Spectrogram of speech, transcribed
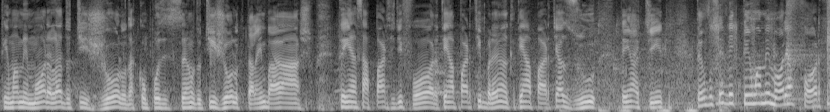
tem uma memória lá do tijolo, da composição do tijolo que tá lá embaixo. Tem essa parte de fora, tem a parte branca, tem a parte azul, tem a tinta. Então você vê que tem uma memória forte.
